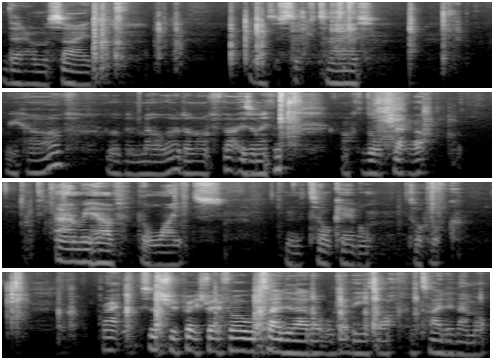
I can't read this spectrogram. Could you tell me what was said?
there on the side. There's the six tyres we have. A little bit of metal there, I don't know if that is anything. I'll have to double check that. And we have the lights and the tow cable, tow hook. Right, so this should be pretty straightforward. We'll tidy that up, we'll get these off, we'll tidy them up.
